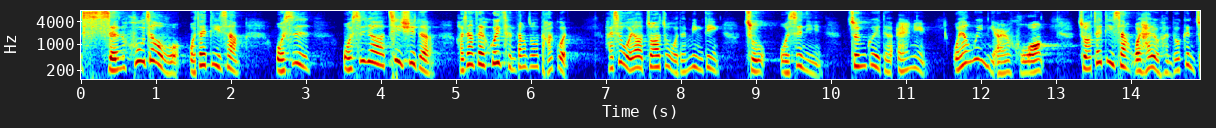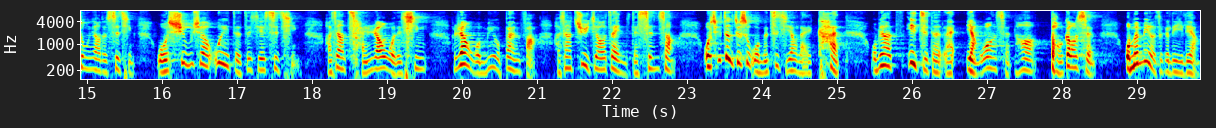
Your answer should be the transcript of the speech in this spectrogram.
神呼召我，我在地上，我是我是要继续的，好像在灰尘当中打滚，还是我要抓住我的命定？主，我是你尊贵的儿女，我要为你而活。主要在地上，我还有很多更重要的事情，我需不需要为着这些事情，好像缠绕我的心，让我没有办法，好像聚焦在你的身上？我觉得这个就是我们自己要来看，我们要一直的来仰望神，哈祷告神。我们没有这个力量，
